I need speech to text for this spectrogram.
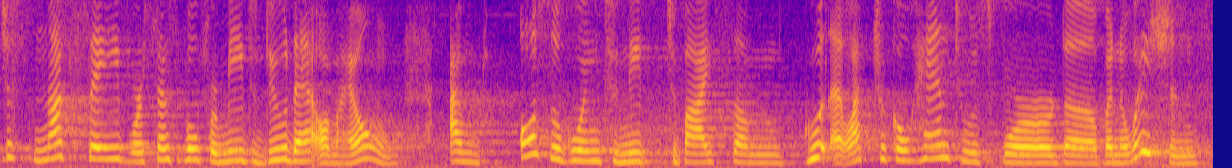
just not safe or sensible for me to do that on my own. I'm also going to need to buy some good electrical hand tools for the renovations.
